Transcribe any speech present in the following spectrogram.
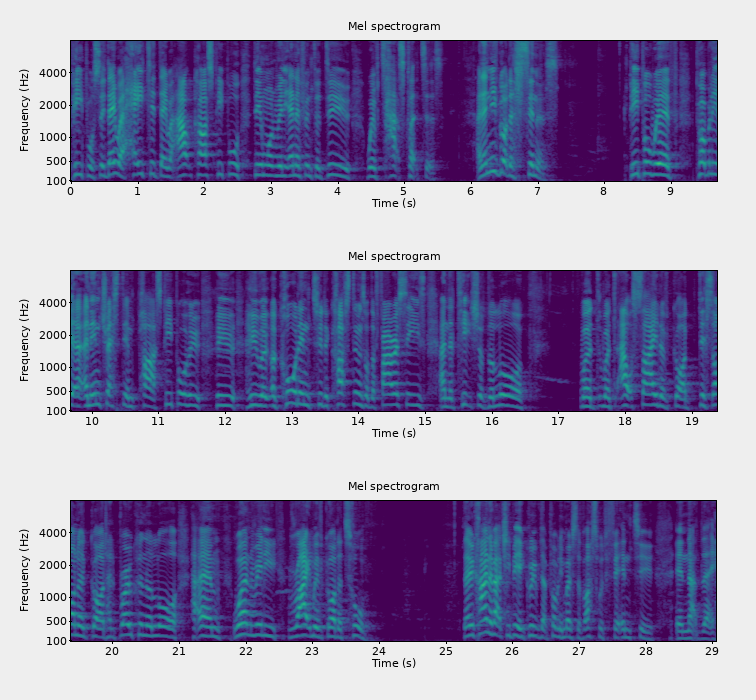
people. So they were hated, they were outcast. People didn't want really anything to do with tax collectors. And then you've got the sinners. People with probably an interesting past. People who, who, who, according to the customs of the Pharisees and the teachers of the law, were, were outside of God, dishonored God, had broken the law, um, weren't really right with God at all. They would kind of actually be a group that probably most of us would fit into in that day.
